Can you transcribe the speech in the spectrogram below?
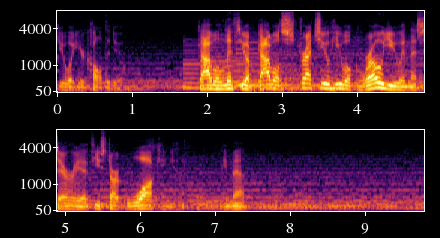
do what you're called to do. God will lift you up. God will stretch you. He will grow you in this area if you start walking in it. Amen.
